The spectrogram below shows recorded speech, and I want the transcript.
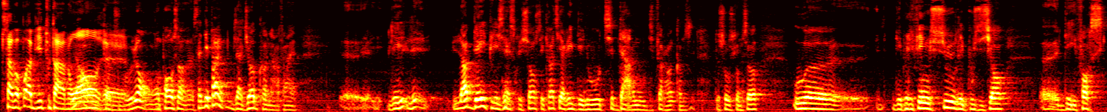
tu t'en vas pas habillé tout en noir. Non, euh, tu veux, là, on passe en- Ça dépend de la job qu'on a à faire. Euh, les- L'update puis les instructions, c'est quand il arrive des nouveaux types d'armes ou différentes comme, de choses comme ça, ou euh, des briefings sur les positions euh, des forces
